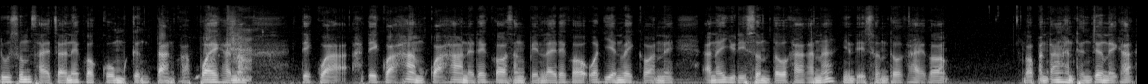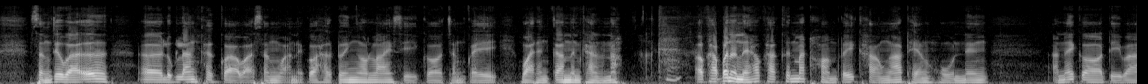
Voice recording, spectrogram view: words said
รู้ซุ่มสายใจในก็กลมกึ่งตานกว่าป้อยค่ะเนาะเตกว่าเตกว่าห้ามกว่าห้าในได้ก็สั่งเป็นไรได้ก็อดเย็นไว้ก่อนในอันนั้นอยู่ที่ส่วนตัวค่ะกันนะอยู่ที่ส่วนตัวค่ะก็ ก็ปันตั้งหันถึงจังได๋ค่ะสังเจอว่าเออเอ่อลูกล่างคักกว่าว่าสังหวานเนี่ยก็หักด้วยเงาลายสิก็จังไปว่าทางกรรมนั่นค่ะเนาะค่ะเอาครับปานนั้นเฮาคักขึ้นมาถ่อมด้วยข่าวเงาแทงโหนหนึงอันนี้ก็ตีว่า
